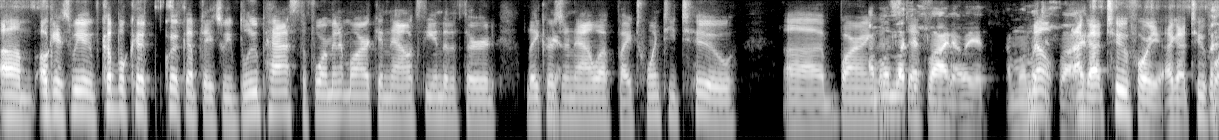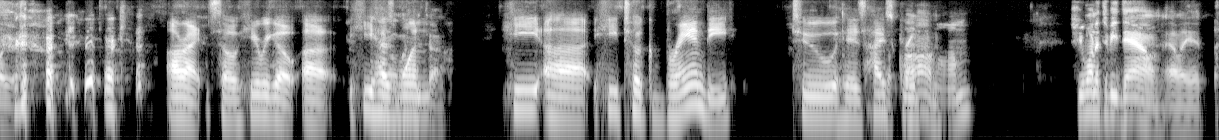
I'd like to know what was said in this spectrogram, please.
Um, okay, so we have a couple quick quick updates. We blew past the four minute mark, and now it's the end of the third. Lakers are now up by twenty two, uh, barring. I'm that gonna let you slide, Elliot. I'm gonna let No, you slide. I got two for you. I got two for you. All right, so here we go. Uh, he has Don't let me one. He uh he took Brandy to his high The school prom. prom. She wanted to be down, Elliot.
